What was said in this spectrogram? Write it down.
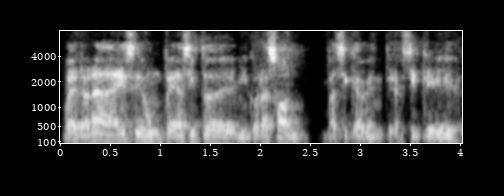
Bueno, nada, ese es un pedacito de mi corazón, básicamente. Así que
